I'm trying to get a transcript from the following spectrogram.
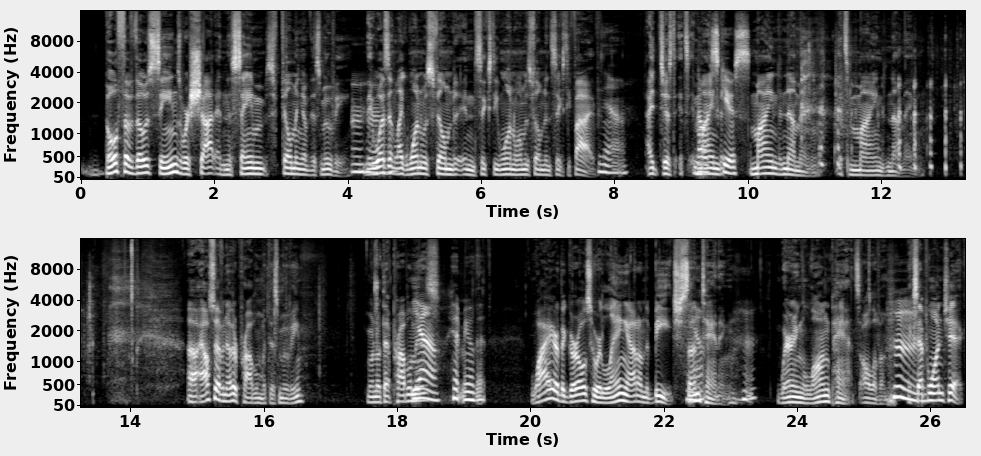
both of those scenes were shot in the same filming of this movie it mm-hmm. wasn't like one was filmed in 61 one was filmed in 65 Yeah. I just it's No mind excuse. mind numbing it's mind numbing uh, i also have another problem with this movie you want to know what that problem Yeah. is Hit me with it. why are the girls who are laying out on the beach sun Yeah. Mm-hmm. tanning wearing long pants all of them Hmm. except one chick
